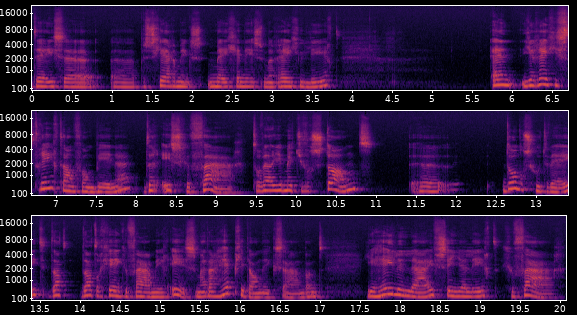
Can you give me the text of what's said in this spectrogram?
deze beschermingsmechanismen reguleert. En je registreert dan van binnen, er is gevaar. Terwijl je met je verstand donders goed weet dat, dat er geen gevaar meer is. Maar daar heb je dan niks aan, want je hele lijf signaleert gevaar.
